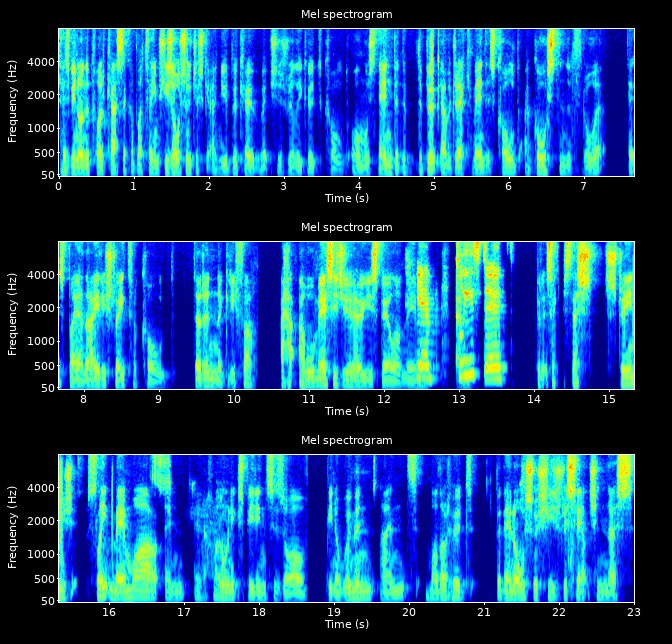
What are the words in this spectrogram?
has been on the podcast a couple of times. She's also just got a new book out, which is really good, called Almost Then. But the, the book I would recommend, it's called A Ghost in the Throat. It's by an Irish writer called Doireann Ní Ghríofa. I, I, will message you how you spell her name. Yeah, please um, do. But it's, a, it's this strange, slight memoir and, and her own experiences of being a woman and motherhood. But then also she's researching this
